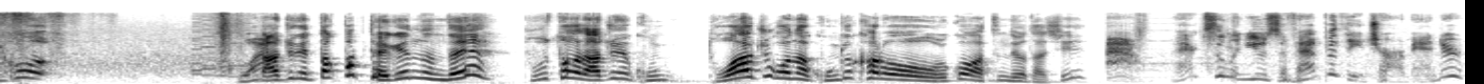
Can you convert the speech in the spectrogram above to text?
이거 나중에 떡밥 되겠는데? 부스터가 나중에 공, 도와주거나 공격하러 올 것 같은데요, 다시? Excellent use of empathy, Charmander.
